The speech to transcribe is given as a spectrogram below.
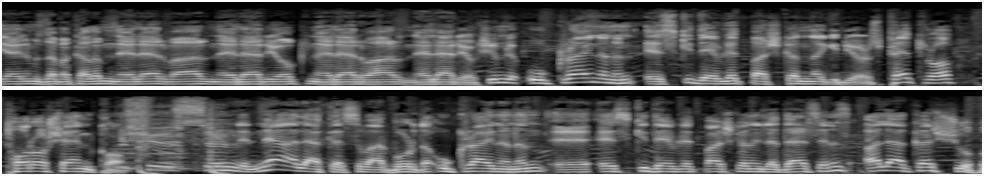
yayınımızda bakalım neler var neler yok neler var neler yok. Şimdi Ukrayna'nın eski devlet başkanına gidiyoruz. Petro Poroshenko. Şimdi ne alakası var burada Ukrayna'nın e, eski devlet başkanıyla derseniz alaka şu.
